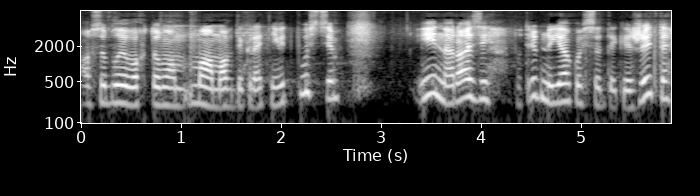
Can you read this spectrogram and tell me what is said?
особливо хто мама в декретній відпустці. І наразі потрібно якось все-таки жити,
